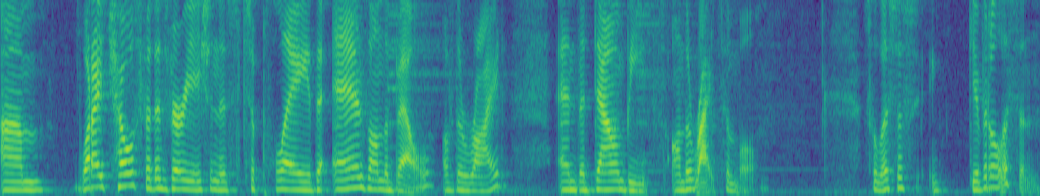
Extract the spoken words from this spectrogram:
Um, what I chose for this variation is to play the ands on the bell of the ride and the downbeats on the right cymbal. So let's just give it a listen.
